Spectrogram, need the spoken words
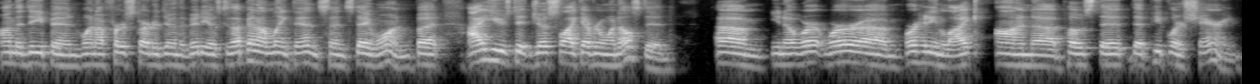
on the deep end when i first started doing the videos because i've been on linkedin since day one but i used it just like everyone else did um, you know we're we're um, we're hitting like on uh, posts that that people are sharing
